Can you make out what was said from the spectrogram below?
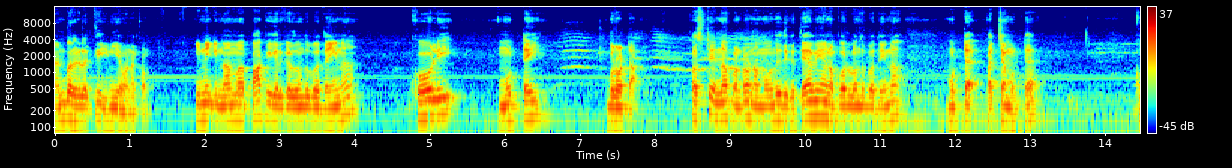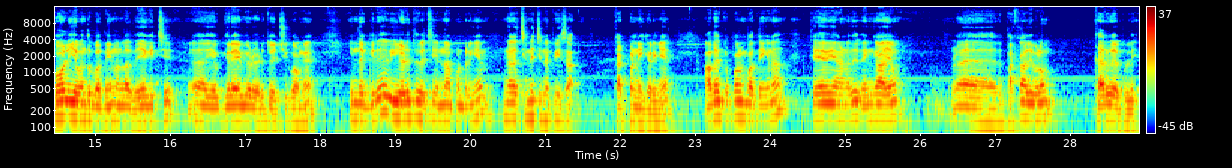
நண்பர்களுக்கு இனிய வணக்கம். இன்றைக்கி நாம் பார்க்க இருக்கிறது வந்து பார்த்திங்கன்னா கோழி முட்டை புரோட்டா. ஃபஸ்ட்டு என்ன பண்ணுறோம் நம்ம வந்து இதுக்கு தேவையான பொருள் வந்து பார்த்திங்கன்னா முட்டை பச்சை முட்டை. கோழியை வந்து பார்த்திங்கன்னா நல்லா வேகிச்சு கிரேவியோடு எடுத்து வச்சுக்கோங்க. இந்த கிரேவி எடுத்து வச்சு என்ன பண்ணுறீங்க நல்லா சின்ன சின்ன பீஸாக கட் பண்ணிக்கிறீங்க. அதுக்கப்புறம் பார்த்தீங்கன்னா தேவையானது வெங்காயம் தக்காளி பழம் கருவேப்பிள்ளை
